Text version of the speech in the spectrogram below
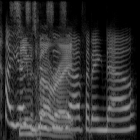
I guess seems this is right. happening now.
